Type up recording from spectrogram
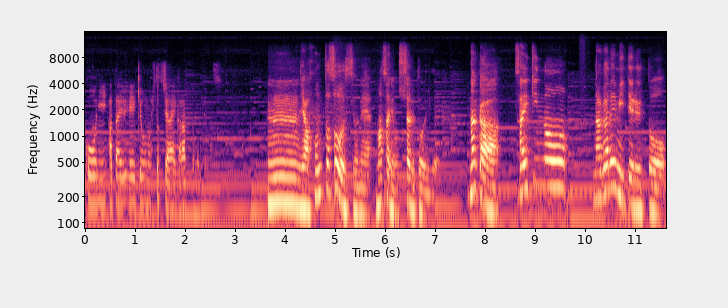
光に与える影響の一つじゃないかなと思ってます。うんいや本当そうですよね。まさにおっしゃる通りで。なんか最近の流れ見てると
